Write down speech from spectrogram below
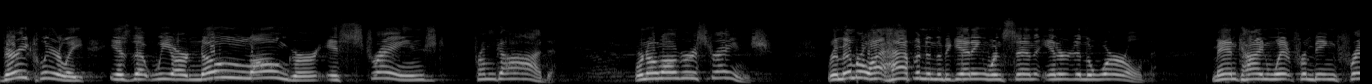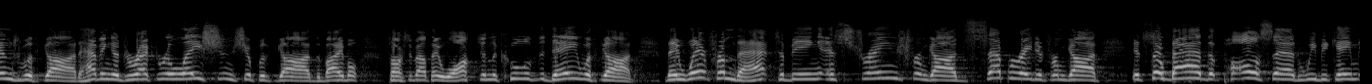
very clearly is that we are no longer estranged from God. We're no longer estranged. Remember what happened in the beginning when sin entered in the world. Mankind went from being friends with God, having a direct relationship with God. The Bible talks about they walked in the cool of the day with God. They went from that to being estranged from God, separated from God. It's so bad that Paul said we became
